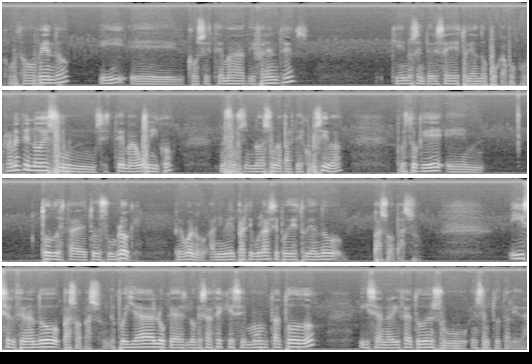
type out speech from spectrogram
como estamos viendo, y eh, con sistemas diferentes que nos interesa ir estudiando poco a poco. Realmente no es un sistema único, no es, una parte exclusiva, puesto que em, todo, está, todo es un bloque. Pero bueno, a nivel particular se puede ir estudiando paso a paso y seleccionando paso a paso. Después ya lo que, lo que se hace es que se monta todo y se analiza todo en su, en su totalidad.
